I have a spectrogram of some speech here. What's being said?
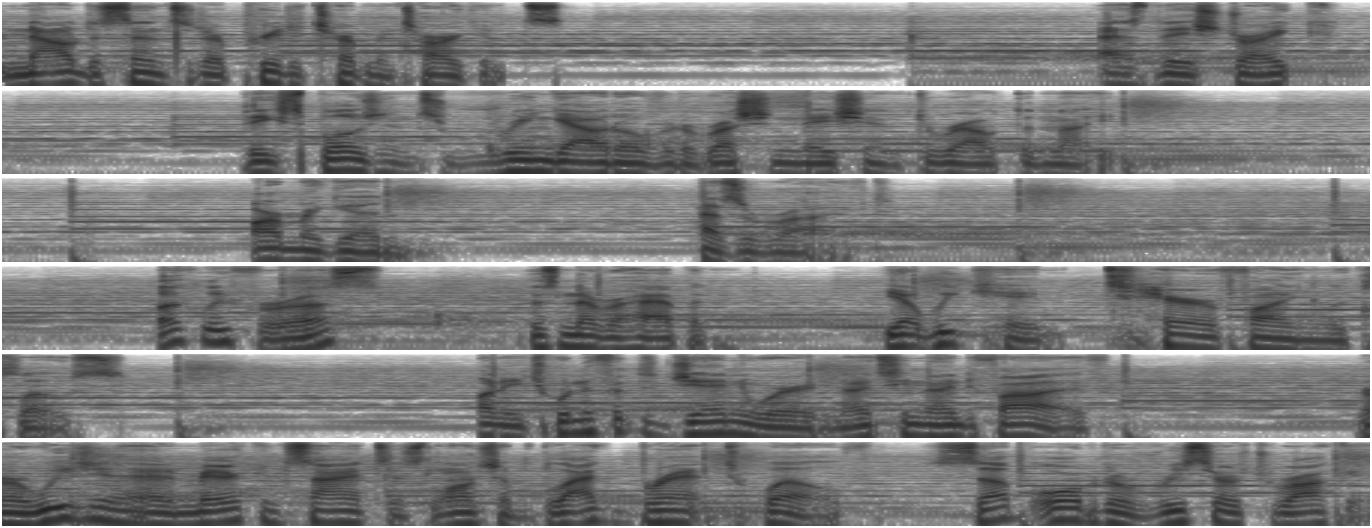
now descend to their predetermined targets. As they strike, the explosions ring out over the Russian nation throughout the night. Armageddon has arrived. Luckily for us, this never happened, yet we came terrifyingly close. On the 25th of January 1995, Norwegian and American scientists launched a Black Brant 12 suborbital research rocket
